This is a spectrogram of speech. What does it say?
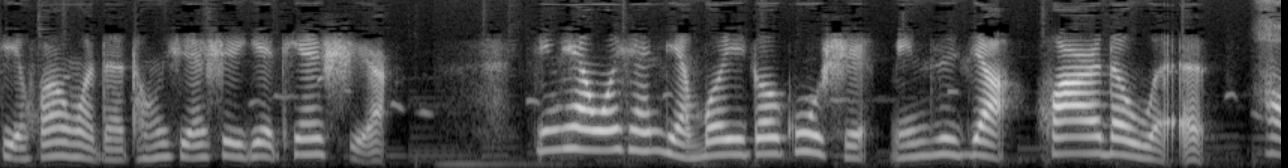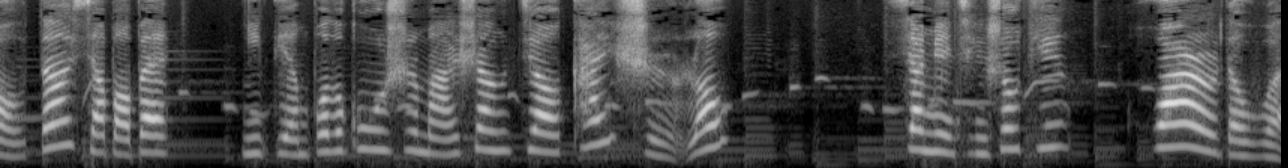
喜欢我的同学是夜天使。今天我想点播一个故事，名字叫《花儿的吻》。好的，小宝贝，你点播的故事马上就要开始喽。下面请收听《花儿的吻》。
